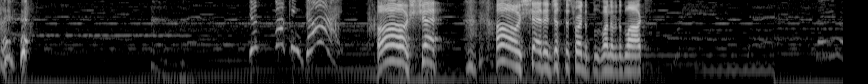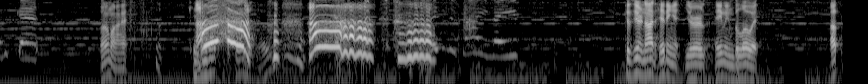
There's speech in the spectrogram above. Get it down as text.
Just fucking die! Oh shit! Oh shit! It just destroyed the, one of the blocks. Naive, I'm scared. Oh my. Can you Ah! Solve it, ah! Why isn't it dying, Naive? Because you're not hitting it, you're aiming below it. Up.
